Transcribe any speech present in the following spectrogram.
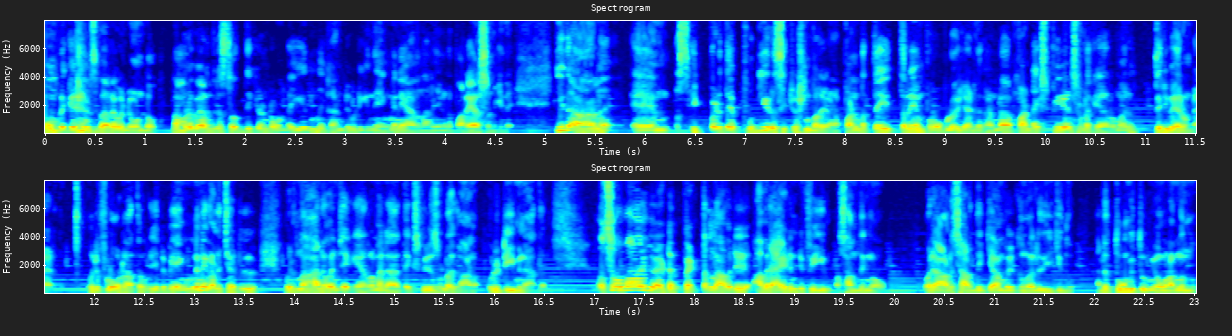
കോംപ്ലിക്കേഷൻസ് വേറെ വല്ലതും ഉണ്ടോ? നമ്മൾ വേറെ എന്തെങ്കിലും ശ്രദ്ധിക്കേണ്ടതുണ്ടോ? എന്ന് കണ്ടുപിടിക്കുന്നത് എങ്ങനെയാണെന്നാണ് ഞങ്ങൾ പറയാൻ ശ്രമിക്കുന്നത്. ഇതാണ് ഇപ്പോഴത്തെ പുതിയൊരു സിറ്റുവേഷൻ പറയുകയാണ്. പണ്ടത്തെ ഇത്രയും പ്രോബ്ലം ഇല്ലായിരുന്നു. കണ്ട പണ്ട് എക്സ്പീരിയൻസ് ഉള്ള കെയർമാർ ഒത്തിരി പേരുണ്ടായിരുന്നു. ഒരു ഫ്ലോറിനകത്ത് നമുക്ക് ചിലപ്പോൾ എങ്ങനെ കളിച്ചിട്ട് ഒരു- നാലോ അഞ്ചോ കെയർമാരകത്ത് എക്സ്പീരിയൻസ് ഉള്ളത് കാണും ഒരു ടീമിനകത്ത് സ്വാഭാവികമായിട്ട് പെട്ടെന്ന് അവർ അവർ ഐഡന്റിഫൈ ചെയ്യും സംതിങ്ങോ ഒരാൾ ഛർദ്ദിക്കാൻ വെക്കുന്നവർ ഇരിക്കുന്നു അല്ലെ തൂങ്ങി തൂങ്ങി ഉറങ്ങുന്നു.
